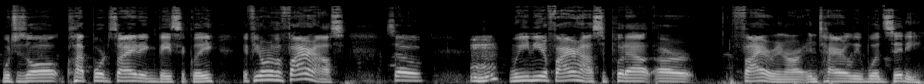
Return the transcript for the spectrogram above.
which is all clapboard siding basically, if you don't have a firehouse. So Mhm. we need a firehouse to put out our fire in our entirely wood city.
